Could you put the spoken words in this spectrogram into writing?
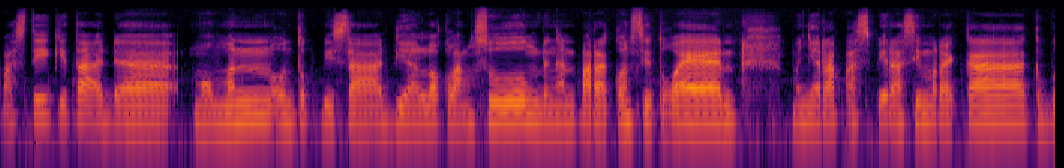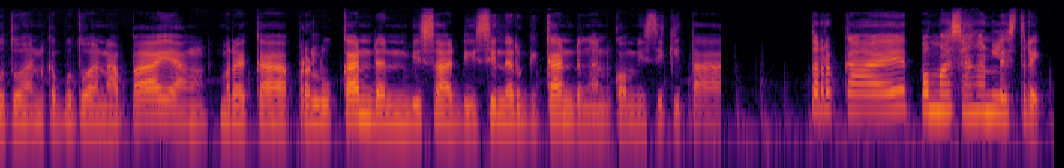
pasti kita ada momen untuk bisa dialog langsung dengan para konstituen, menyerap aspirasi mereka, kebutuhan-kebutuhan apa yang mereka perlukan dan bisa disinergikan dengan komisi kita. Terkait pemasangan listrik,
